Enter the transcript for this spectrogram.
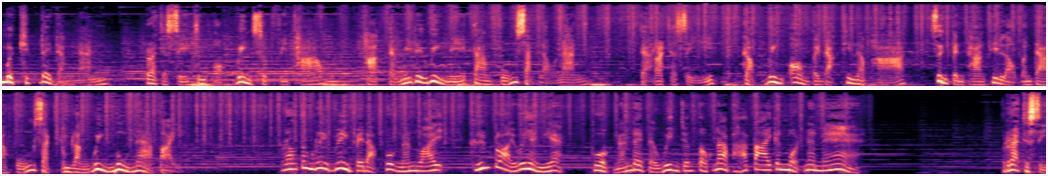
เมื่อคิดได้ดังนั้น ราชสีจึงออกวิ่งสุดฝีเท้า หากแต่ไม่ได้วิ่งหนีตามฝูงสัตว์เหล่านั้น แต่ราชสีกลับวิ่งอ้อมไปดักที่หน้าผา ซึ่งเป็นทางที่เหล่าบรรดาฝูงสัตว์กำลังวิ่งมุ่งหน้าไป เราต้องรีบวิ่งไปดักพวกนั้นไว้ คืนปล่อยไว้อย่างเงี้ย พวกนั้นได้แต่วิ่งจนตกหน้าผาตายกันหมดแน่ๆ ราชสี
